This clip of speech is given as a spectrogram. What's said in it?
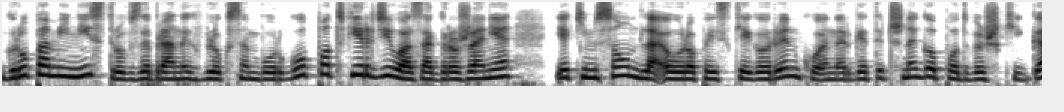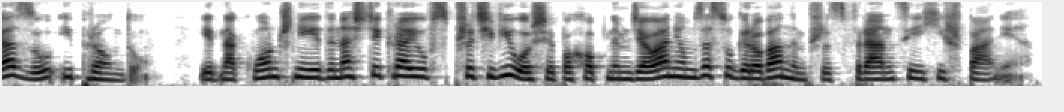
Grupa ministrów zebranych w Luksemburgu potwierdziła zagrożenie, jakim są dla europejskiego rynku energetycznego podwyżki gazu i prądu. Jednak łącznie 11 krajów sprzeciwiło się pochopnym działaniom zasugerowanym przez Francję i Hiszpanię.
